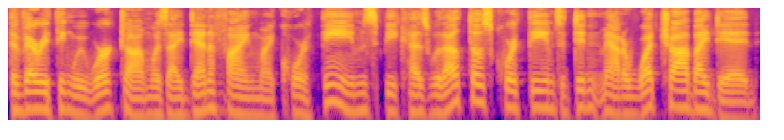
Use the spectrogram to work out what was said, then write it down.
the very thing we worked on was identifying my core themes because without those core themes it didn't matter what job I did.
